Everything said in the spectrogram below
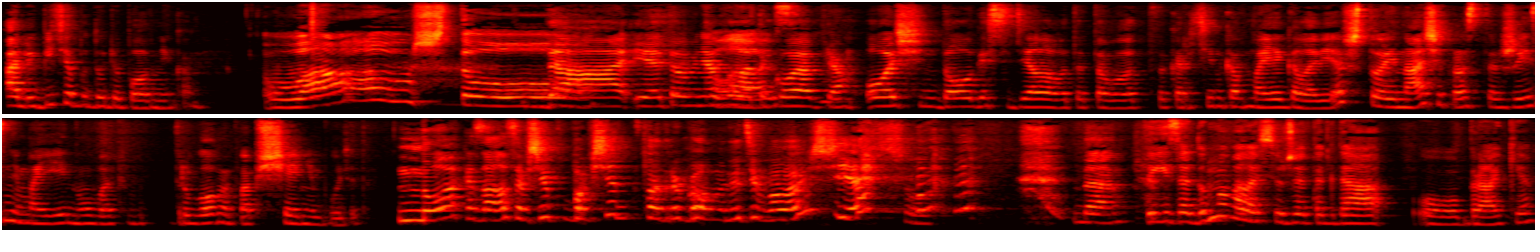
а любить я буду любовника. Вау, что? Да, и это у меня было Класс. такое, прям очень долго сидела вот эта вот картинка в моей голове, что иначе просто в жизни моей, ну вот другого вообще не будет. Но оказалось вообще, вообще по-другому, ну типа вообще. Шок. Да. Ты задумывалась уже тогда о браке?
